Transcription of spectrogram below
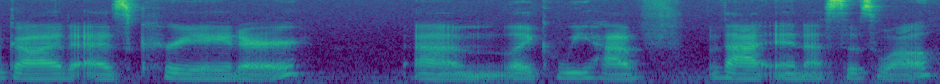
God as creator, um, like, we have that in us as well.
